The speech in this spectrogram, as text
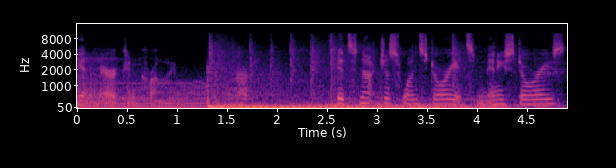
in American crime. It's not just one story, it's many stories.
